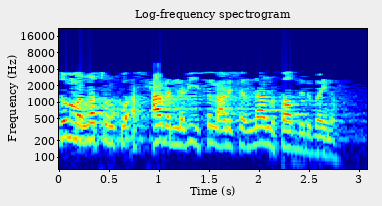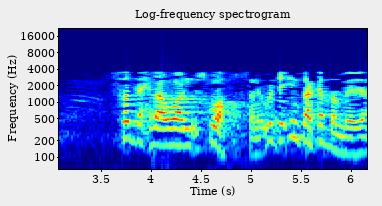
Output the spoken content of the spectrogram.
uma natruku asxaaba nabiy sal lay slam laa nufaadilu baynahum. Saddexdaa waanu isku waafaqsanay. Wixii intaa ka dambeeya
